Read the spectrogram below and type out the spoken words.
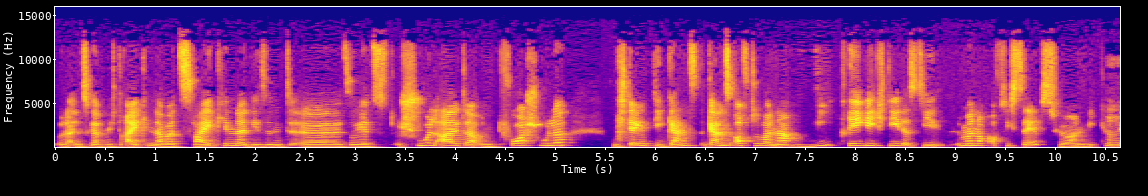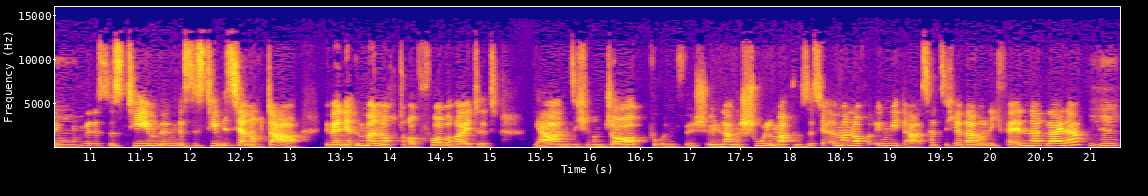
oder insgesamt habe ich drei Kinder, aber zwei Kinder, die sind äh, so jetzt Schulalter und Vorschule. Und ich denke die ganz, ganz oft darüber nach, wie kriege ich die, dass die immer noch auf sich selbst hören? Wie können mhm. wir das System, das System ist ja noch da. Wir werden ja immer noch darauf vorbereitet, ja, einen sicheren Job und schön lange Schule machen. Es ist ja immer noch irgendwie da. Es hat sich ja da noch nicht verändert, leider. Mhm.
